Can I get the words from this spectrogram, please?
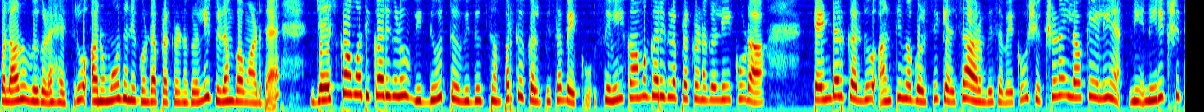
ಫಲಾನುಭವಿಗಳ ಹೆಸರು ಅನುಮೋದನೆಗೊಂಡ ಪ್ರಕರಣಗಳಲ್ಲಿ ವಿಳಂಬ ಮಾಡದೆ. ಜೆಸ್ಕಾಂ ಅಧಿಕಾರಿಗಳು ವಿದ್ಯುತ್ ವಿದ್ಯುತ್ ಸಂಪರ್ಕ ಕಲ್ಪಿಸಬೇಕು. ಸಿವಿಲ್ ಕಾಮಗಾರಿಗಳ ಪ್ರಕರಣಗಳಲ್ಲಿ ಕೂಡ ಟೆಂಡರ್ ಕರೆದು ಅಂತಿಮಗೊಳಿಸಿ ಕೆಲಸ ಆರಂಭಿಸಬೇಕು. ಶಿಕ್ಷಣ ಇಲಾಖೆಯಲ್ಲಿ ನಿರೀಕ್ಷಿತ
